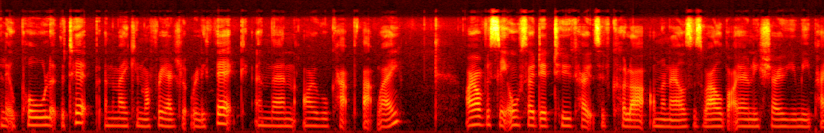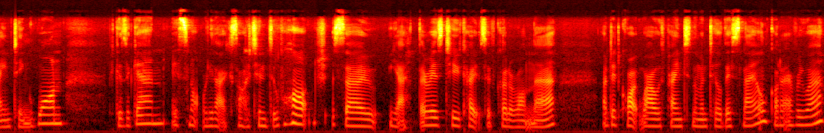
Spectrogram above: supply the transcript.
a little pull at the tip and making my free edge look really thick and then I will cap that way. I obviously also did two coats of colour on the nails as well, but I only show you me painting one because again, it's not really that exciting to watch. So yeah, there is two coats of colour on there. I did quite well with painting them until this nail, got it everywhere.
